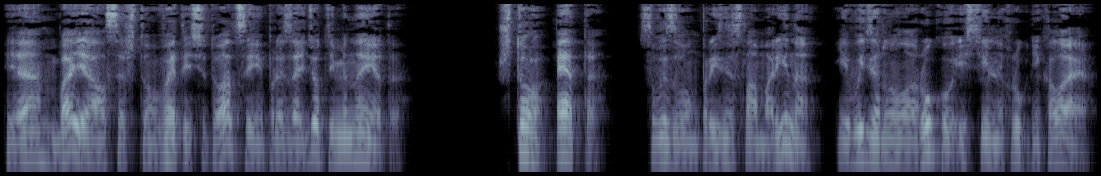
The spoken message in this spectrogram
Я боялся, что в этой ситуации произойдет именно это. «Что это?» – с вызовом произнесла Марина и выдернула руку из сильных рук Николая.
